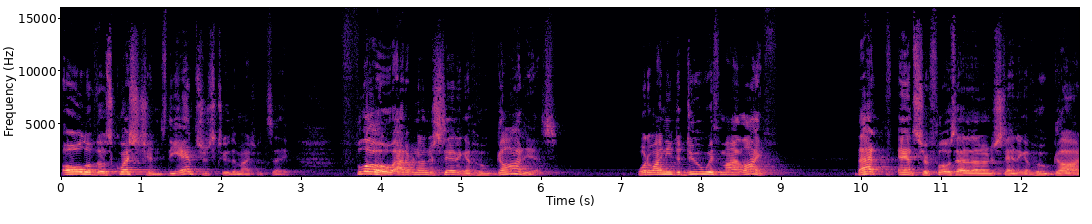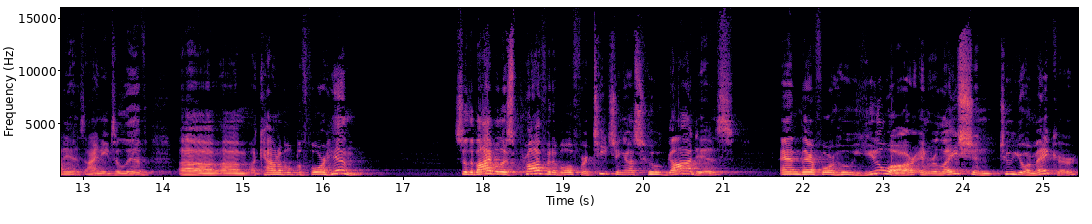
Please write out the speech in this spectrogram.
All of those questions, the answers to them, I should say, flow out of an understanding of who God is. What do I need to do with my life? That answer flows out of that understanding of who God is. I need to live uh, um, accountable before Him. So the Bible is profitable for teaching us who God is and therefore who you are in relation to your Maker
